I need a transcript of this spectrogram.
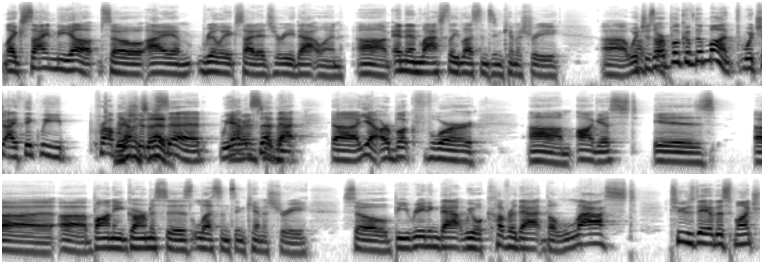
like sign me up. So I am really excited to read that one. Um, and then lastly, lessons in chemistry, uh, which Oh, is our book of the month, which I think we probably We should have said. said. We Yeah, haven't said that. Uh, yeah, our book for um, August is uh, uh, Bonnie Garmus's Lessons in Chemistry. So be reading that. We will cover that the last Tuesday of this month.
